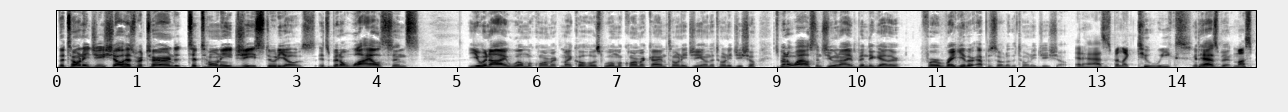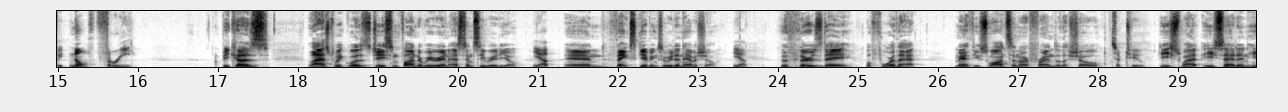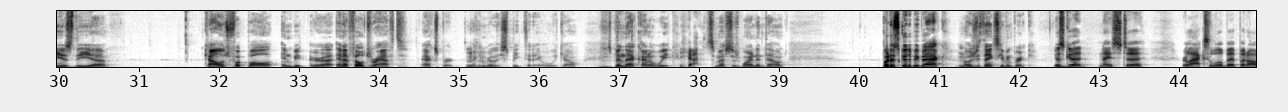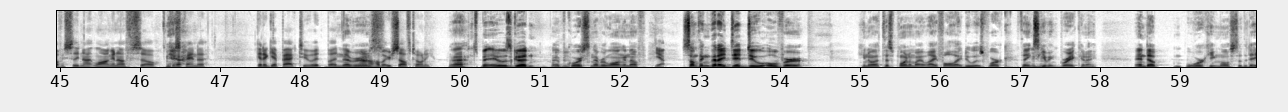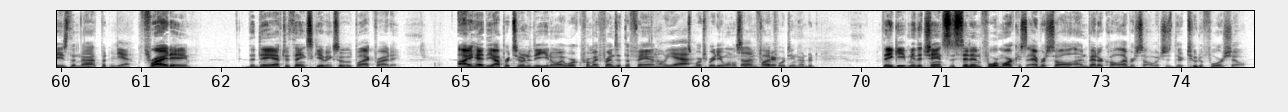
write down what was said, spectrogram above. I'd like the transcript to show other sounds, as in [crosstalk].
The Tony G Show has returned to Tony G Studios. It's been a while since you and I, Will McCormick, my co-host Will McCormick, I am Tony G on the Tony G Show. It's been a while since you and I have been together for a regular episode of the Tony G Show. It has. It's been like two weeks. It has been Must be no three. because last week was Jason Fonda. We were in SNC Radio Yep. and Thanksgiving, so we didn't have a show. Yep. The Thursday before that, Matthew Swanson, our friend of the show, So two. he sweat. He said, and he is the uh, college football NB, or, uh, NFL draft expert. I can really speak today. Holy cow! It's been that kind of week. [laughs] Yeah. Semester's winding down, but it's good to be back. How was your Thanksgiving break? It was good. Nice to relax a little bit, but obviously not long enough. So Yeah. just kind of got to get back to it. But Never I don't know. How about yourself, Tony? Ah, it's been. It was good. Of course, never long enough. Yeah. Something that I did do over, you know, at this point in my life, all I do is work. Thanksgiving mm-hmm. break, and I end up working most of the days than not. But Yeah. Friday, the day after Thanksgiving, so it was Black Friday. I had the opportunity, you know, I work for my friends at the Fan. Oh, yeah. Sports Radio Saw that on 1075 1400. They gave me the chance to sit in for Marcus Eversole on Better Call Eversole, which is their 2 to 4 show.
